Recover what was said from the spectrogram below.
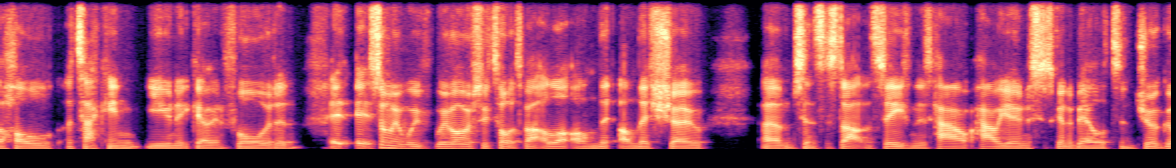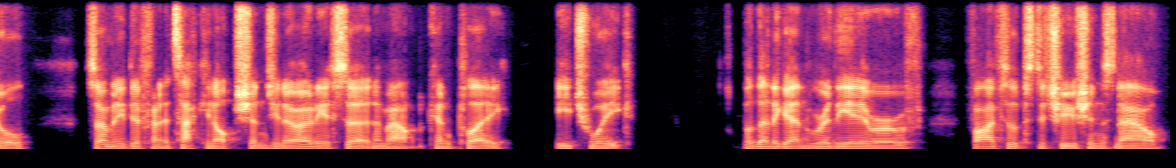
the whole attacking unit going forward. And it, it's something we've we've obviously talked about a lot on the, on this show um, since the start of the season is how how Jonas is going to be able to juggle so many different attacking options you know only a certain amount can play each week but then again we're in the era of five substitutions now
